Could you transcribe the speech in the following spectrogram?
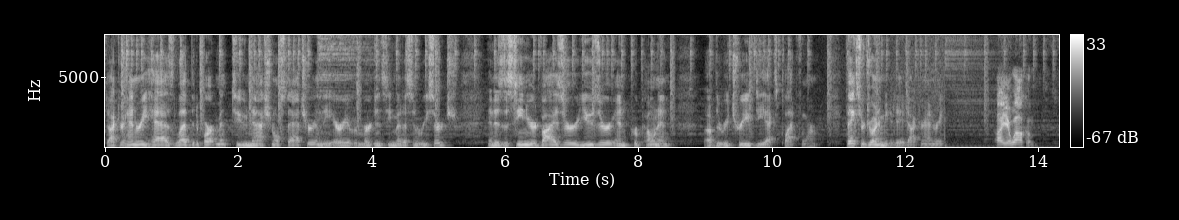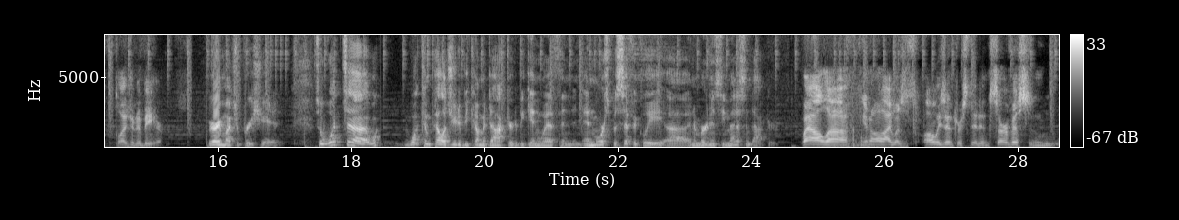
Dr. Henry has led the department to national stature in the area of emergency medicine research and is a senior advisor, user, and proponent of the Retrieve DX platform. Thanks for joining me today, Dr. Henry. Oh, you're welcome. Pleasure to be here. Very much appreciate it. So, what uh, what what compelled you to become a doctor to begin with, and and more specifically, uh, an emergency medicine doctor? Well, uh, you know, I was always interested in service and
